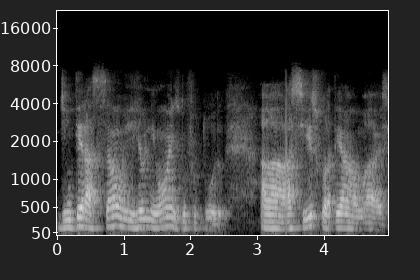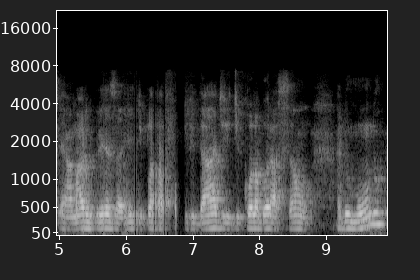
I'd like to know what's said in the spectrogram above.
de interação e reuniões do futuro. A, a Cisco ela tem a, a, é a maior empresa de plataforma de de colaboração do mundo.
